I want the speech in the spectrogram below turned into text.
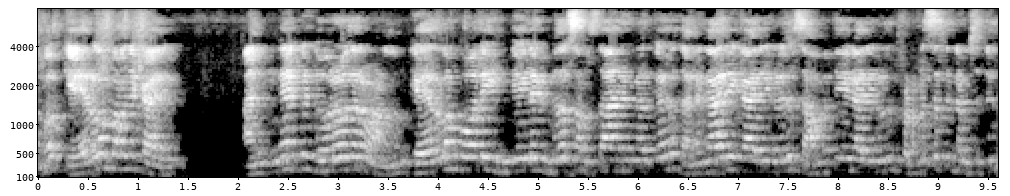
അപ്പൊ കേരളം പറഞ്ഞ കാര്യം അങ്ങേറ്റം ഗൗരവതരമാണെന്നും കേരളം പോലെ ഇന്ത്യയിലെ വിവിധ സംസ്ഥാനങ്ങൾക്ക് ധനകാര്യ കാര്യങ്ങളിൽ സാമ്പത്തിക കാര്യങ്ങളിൽ ഫെഡറലിസത്തിന്റെ അംശത്തിൽ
